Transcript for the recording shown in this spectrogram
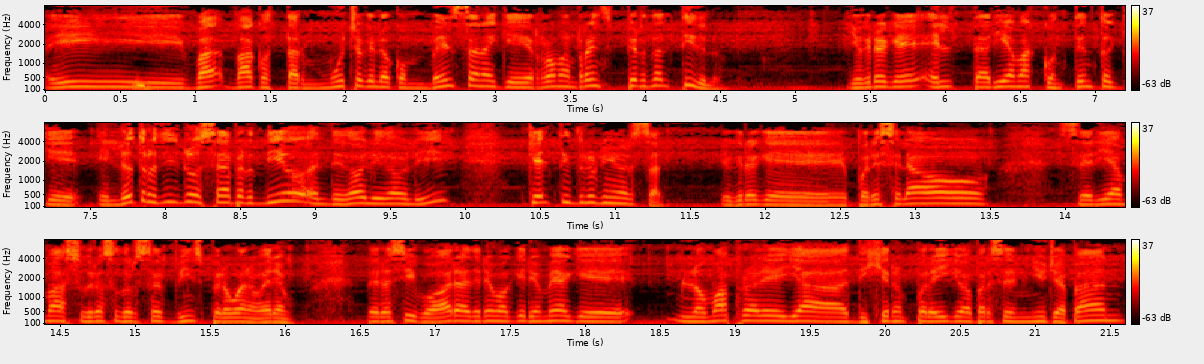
Y va, va a costar mucho que lo convenzan a que Roman Reigns pierda el título. Yo creo que él estaría más contento que el otro título se ha perdido, el de WWE, que el título universal. Yo creo que por ese lado sería más su brazo torcer Vince, pero bueno, veremos. Pero sí, pues ahora tenemos a Kenny Omega que lo más probable ya dijeron por ahí que va a aparecer en New Japan.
